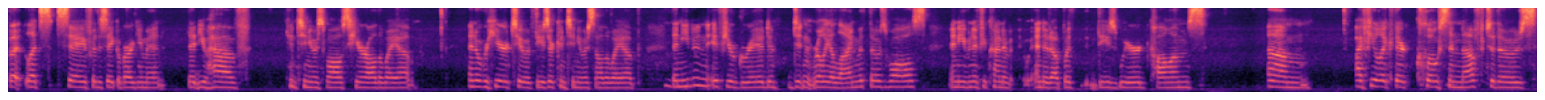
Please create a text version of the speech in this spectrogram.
but let's say for the sake of argument that you have continuous walls here all the way up and over here too if these are continuous all the way up then even if your grid didn't really align with those walls and even if you kind of ended up with these weird columns um, I feel like they're close enough to those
